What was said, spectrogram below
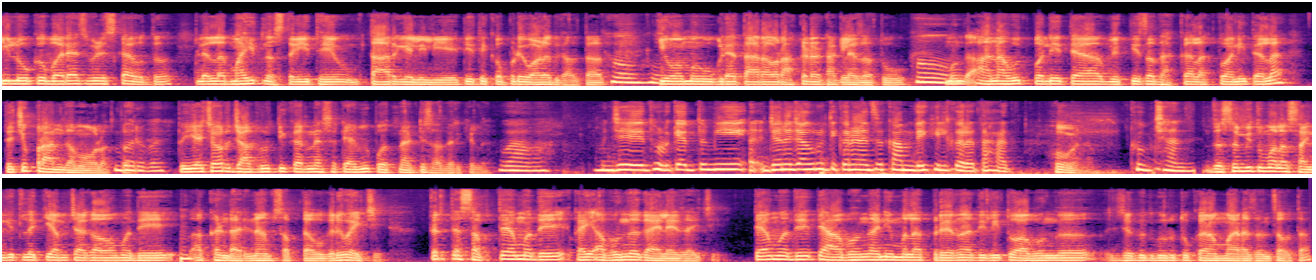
की लोक बऱ्याच वेळेस काय होतं आपल्याला माहीत नसतं इथे तार गेलेली आहे तिथे कपडे वाळत घालतात हो, हो. किंवा मग उघड्या तारावर आकडा टाकला जातो. हो. मग अनाहूतपणे त्या व्यक्तीचा धक्का लागतो आणि त्याला त्याचे प्राण गमावं बरोबर. तर याच्यावर जागृती करण्यासाठी आम्ही पथनाट्य सादर केलं. म्हणजे थोडक्यात तुम्ही जनजागृती करण्याचं काम देखील करत आहात. हो मॅडम. खूप छान. जसं मी तुम्हाला सांगितलं की आमच्या गावामध्ये अखंड हरिनाम सप्ताह वगैरे व्हायचे तर त्या सप्त्यामध्ये काही अभंग गायले जायचे. त्यामध्ये त्या अभंगाने मला प्रेरणा दिली तो अभंग जगद्गुरु तुकाराम महाराजांचा होता.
